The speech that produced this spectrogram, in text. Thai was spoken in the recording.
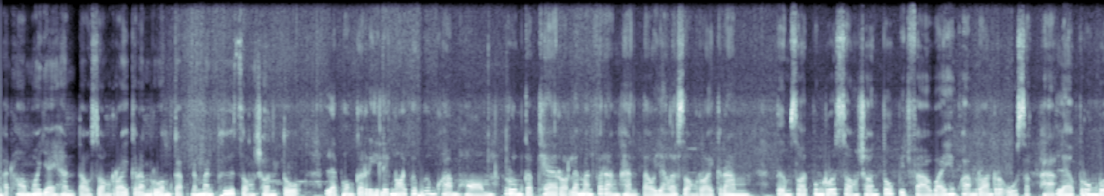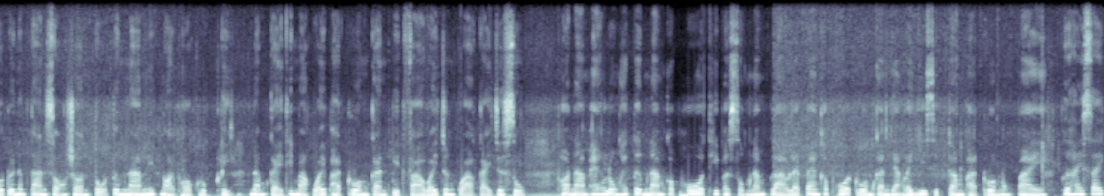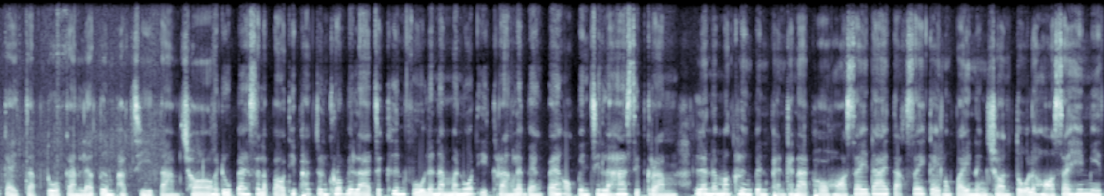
ผัดหอมหัวใหญ่หั่นเตา 200 กรัมรวมกับน้ำมันพืช 2 ช้อนโต๊ะ และผงกะหรี่เล็กน้อยเพื่อเพิ่มความหอม รวมกับแครอทและมันฝรั่งหั่นเตาอย่างละ 200 กรัมเติมซอสปรุงรส 2 ช้อนโต๊ะปิดฝาไว้ให้ความร้อนระอุสักพัก แล้วปรุงรสด้วยน้ำตาล 2 ช้อนโต๊ะเติมน้ำนิดหน่อยพอคลุกคลิกนำไก่ที่หมักไว้ผัดรวมกันปิดฝาไว้จนกว่าไก่จะสุก อน้ำแห้งลงให้เติมน้ำข้าวโพดที่ผสมน้ำเปล่าและแป้งข้าวโพดรวมกันอย่างละ 20 กรัมผัดรวมลงไป เพื่อให้ไส้ไก่จับตัวกันแล้วเติมผักชีตามชอบ มาดูแป้งซาลาเปาที่พักจนครบเวลาจะขึ้นฟูและนำมานวดอีกครั้ง และแบ่งแป้งออกเป็นชิ้นละ 50 กรัม แล้วนำมาคลึงเป็นแผ่นขนาดพอห่อไส้ได้ตักไส้ไก่ลงไป 1 ช้อนโต๊ะและห่อไส้ให้มิด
